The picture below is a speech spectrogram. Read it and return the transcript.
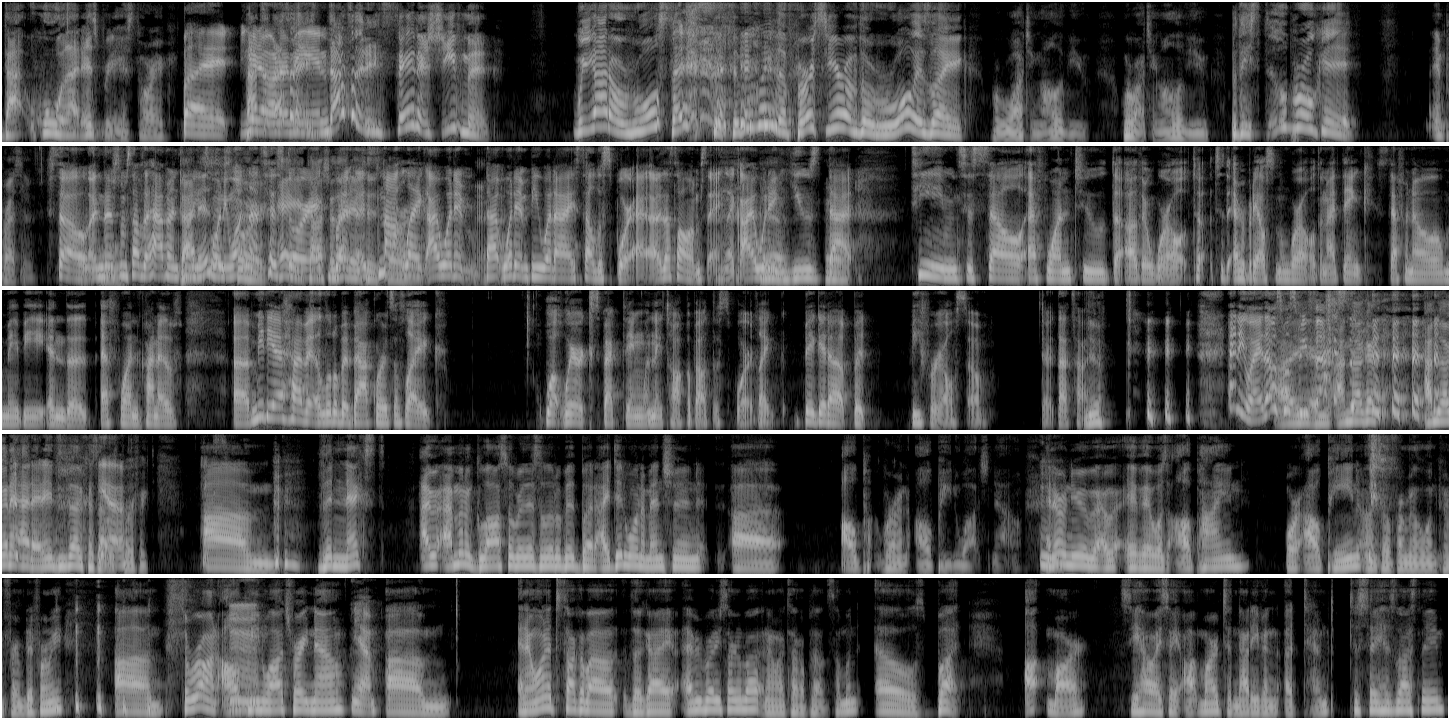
that ooh, that is pretty historic. but you That's- know what i that's a- mean that's an insane achievement. We got a rule set because typically the first year of the rule is like we're watching all of you, we're watching all of you, but they still broke it. Impressive. so and there's Ooh. some stuff that happened in That is 2021 that's historic. Hey, Tasha, but that is it's not like i wouldn't that wouldn't be what i sell the sport at. that's all i'm saying like i wouldn't use yeah. that team to sell F1 to the other world, to, to everybody else in the world. And I think Stefano, maybe in the F1 kind of uh, media, have it a little bit backwards of like what we're expecting when they talk about the sport. Like, big it up, but be for real. So that's how. Yeah. anyway, that was supposed to be fast. I'm not gonna- I'm not gonna add anything to that because that Yeah. was perfect. Um, the next, I, I'm gonna gloss over this a little bit, but I did want to mention. Uh, Alp, we're on Alpine watch now. I Mhm. never knew if it was Alpine or Alpine until Formula One confirmed it for me. Um, so we're on Alpine watch right now. yeah. Um, and I wanted to talk about the guy everybody's talking about, and I want to talk about someone else. But Otmar, see how I say Otmar to not even attempt to say his last name?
